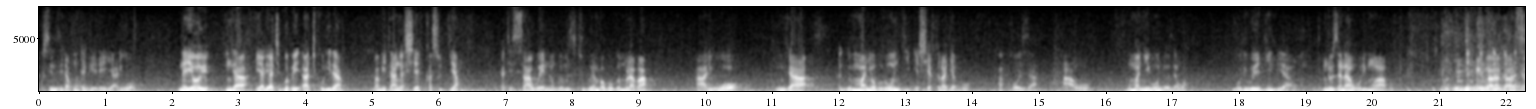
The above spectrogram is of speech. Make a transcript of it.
kusinziira ku ntegeera eyaliwo. Naye nga yali akikulira bamuyitanga sheekh kasujja kati essaawa eno gwe muziki gw'embago gwe mulaba aliwo nga gwe mumanyi obulungi ye sheekh rajabu kakooza awo mumanyiwo ndoozawa ngaoliwo edindi awo ndooza naawe olimu abo. Kalakasi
